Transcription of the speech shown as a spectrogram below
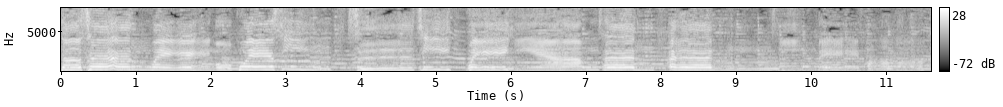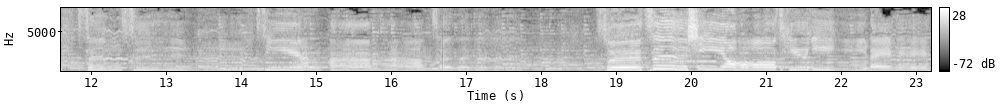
得身为我关心，自己为养成心梅芳，生死相守。谁知小秋已来，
